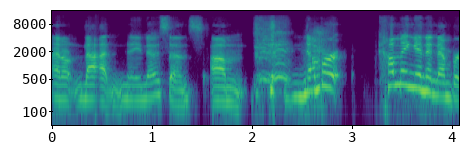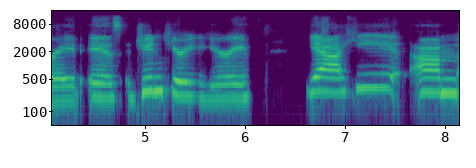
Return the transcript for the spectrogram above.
I don't that made no sense. Um number coming in at number eight is Jin Kirigiri. Yeah, he um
